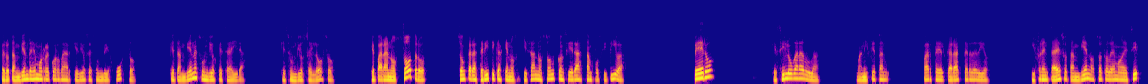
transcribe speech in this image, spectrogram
Pero también debemos recordar que Dios es un Dios justo, que también es un Dios que se aira, que es un Dios celoso, que para nosotros son características que nos, quizás no son consideradas tan positivas, pero que sin lugar a duda manifiestan parte del carácter de Dios. Y frente a eso también nosotros debemos decir,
